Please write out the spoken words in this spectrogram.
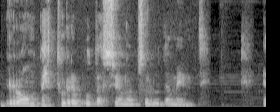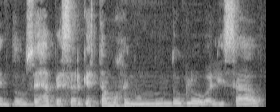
rompes tu reputación absolutamente. Entonces, a pesar que estamos en un mundo globalizado,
